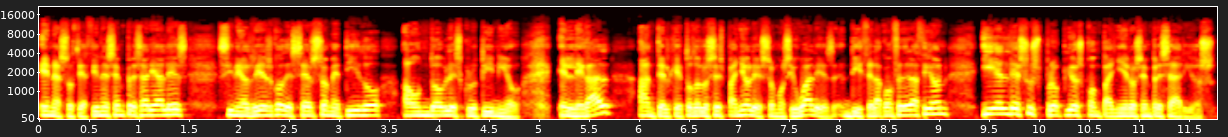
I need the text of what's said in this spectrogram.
en asociaciones empresariales sin el riesgo de ser sometido a un doble escrutinio, el legal ante el que todos los españoles somos iguales, dice la Confederación, y el de sus propios compañeros empresarios.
